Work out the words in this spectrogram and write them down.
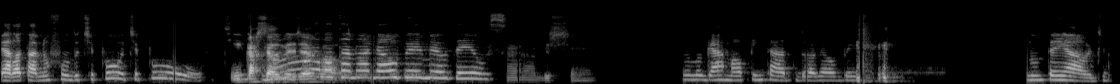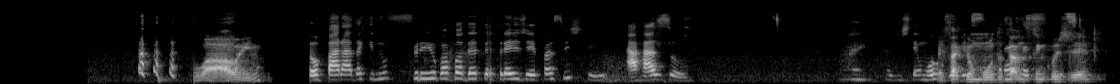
Ela tá no fundo, tipo, tipo. Um castelo Não, medieval. Ela tá no HUB, meu Deus. Ah, bichinha. No lugar mal pintado do HUB. Não tem áudio. Uau, hein? Tô parada aqui no frio para poder ter 3G para assistir. Arrasou. Ai, a gente tem um orgulho. Pensar que o mundo né, tá no é difícil. 5G.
